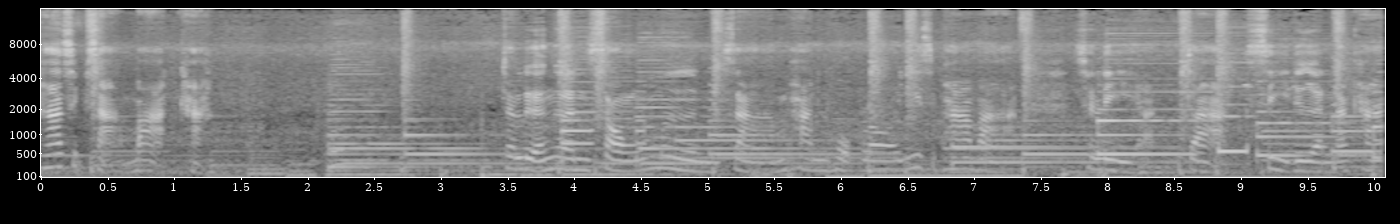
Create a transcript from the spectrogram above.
53 บาทค่ะ จะเหลือเงิน 23,625 บาท เฉลี่ยจาก 4 เดือนนะคะ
